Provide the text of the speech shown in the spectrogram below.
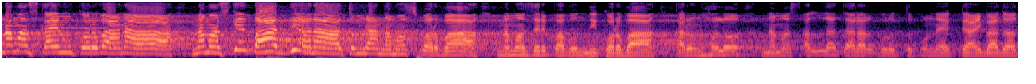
নামাজ কায়েম করবা না, নামাজকে বাদ দিও না, তোমরা নামাজ পড়বা, নামাজের পাবন্দি করবা। কারণ হলো, নামাজ আল্লাহ তালার গুরুত্বপূর্ণ একটা ইবাদত।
